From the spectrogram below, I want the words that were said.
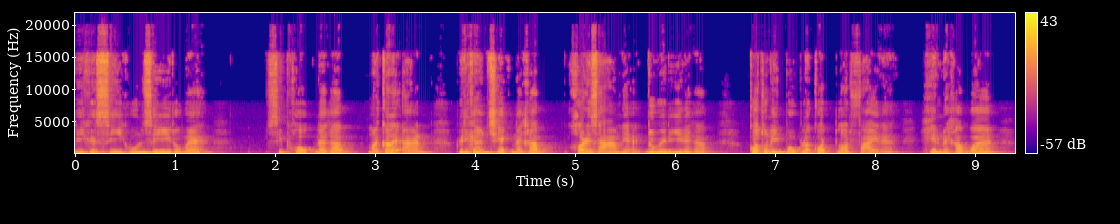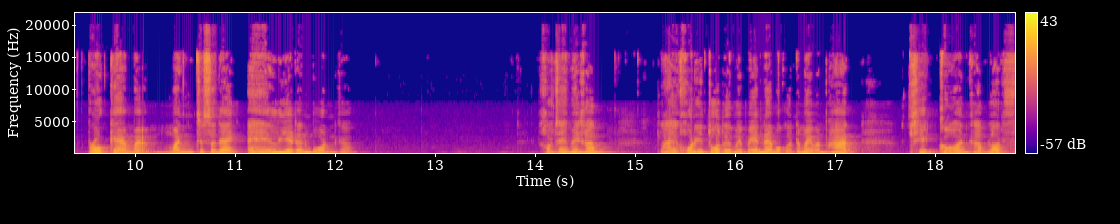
นี่คือ4คูณ4ถูกไหม16 นะครับ มันก็เลยอ่านวิธีการเช็คนะครับ ข้อที่ 3 เนี่ย ดูให้ดีนะครับ กดตรงนี้ปุ๊บแล้วกดหลอดไฟนะ เห็นไหมครับว่าโปรแกรมอะมันจะแสดงแอเรียด้านบนครับ เข้าใจไหมครับ หลายคนที่ตรวจเองไม่เป็นนะ บอกว่าทำไมมันพลาด เช็คก่อนครับ หลอดไฟ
